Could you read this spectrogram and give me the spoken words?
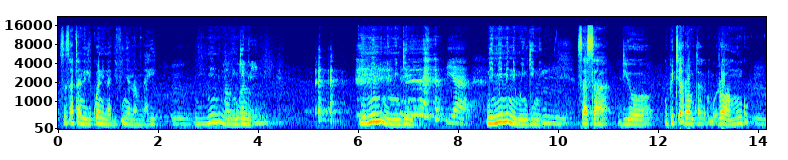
sasa hata nilikuwa ninajifinya namna hii Mm. ni mimi ni mwingine ni mimi ni mwingine Yeah. ni mimi ni mwingine Mm. sasa ndio kupitia roho roho wa Mungu Mm.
